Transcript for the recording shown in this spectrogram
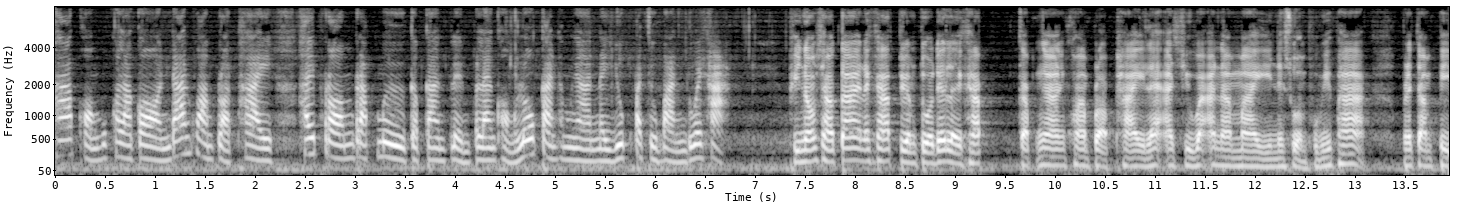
ภาพของบุคลากร ด้านความปลอดภัย ให้พร้อมรับมือกับการเปลี่ยนแปลงของโลกการทำงานในยุคปัจจุบันด้วยค่ะ พี่น้องชาวใต้นะครับ เตรียมตัวได้เลยครับ กับงานความปลอดภัย และอาชีวอนามัยในส่วนภูมิภาค ประจำปี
